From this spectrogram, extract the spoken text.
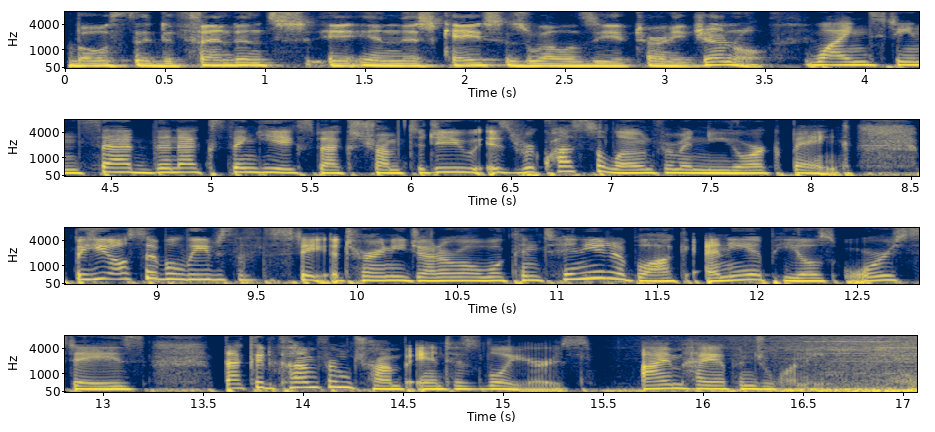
both the defendants in this case as well as the attorney general. Weinstein said the next thing he expects Trump to do is request a loan from a New York bank. But he also believes that the state attorney general will continue to block any appeals or stays that could come from Trump and his lawyers. I'm Haya Panjwani.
